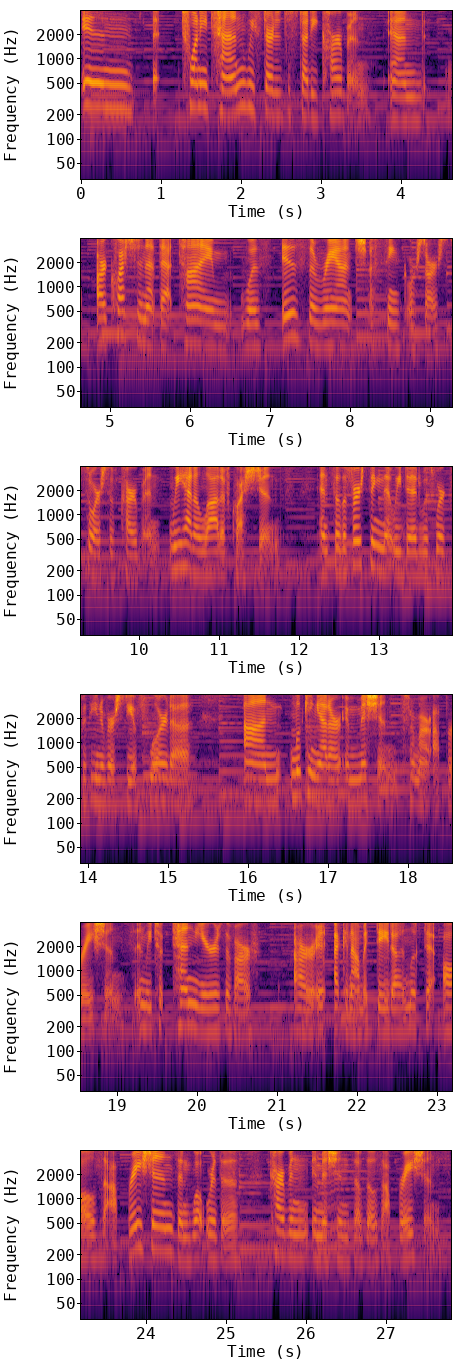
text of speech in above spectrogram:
In 2010, we started to study carbon, and our question at that time was, is the ranch a sink or source of carbon? We had a lot of questions. And so the first thing that we did was work with the University of Florida on looking at our emissions from our operations. And we took 10 years of our, our economic data and looked at all of the operations and what were the carbon emissions of those operations.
